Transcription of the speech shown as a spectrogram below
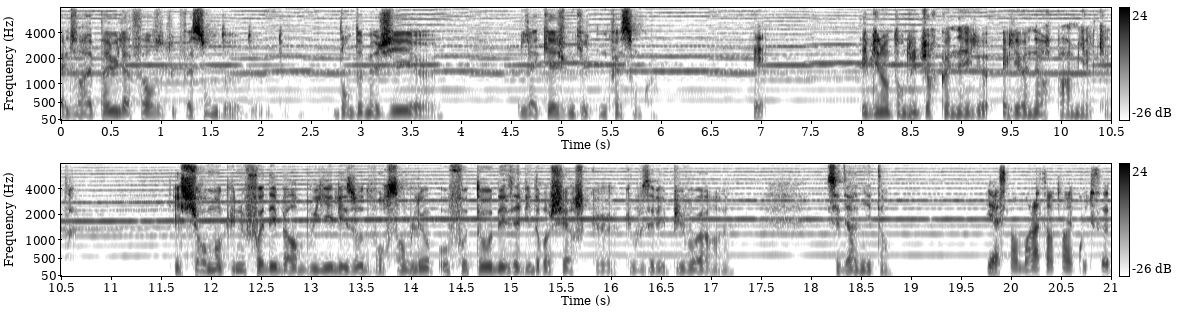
elles auraient pas eu la force de toute façon de, de- de- d'endommager euh, la cage d'une quelconque façon, quoi. Et- Et bien entendu, tu reconnais Éléonore parmi elles quatre. Et sûrement qu'une fois débarbouillés, les autres vont ressembler aux, aux photos des avis de recherche que, que vous avez pu voir euh, ces derniers temps. Et à ce moment-là, t'entends un coup de feu.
